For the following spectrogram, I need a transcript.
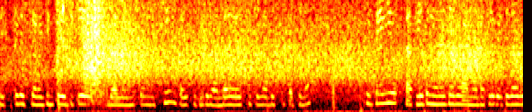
দেখতে পাচ্ছি, আমি কিন্তু এদিকে ব্যালেন্স নিচ্ছি তাই সেদিকে বান্ধা হয়েছে কিনা বুঝতে পারছি না। তো যাই হোক থাকলে তো মরে যাব না থাকলে বেঁচে যাব।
